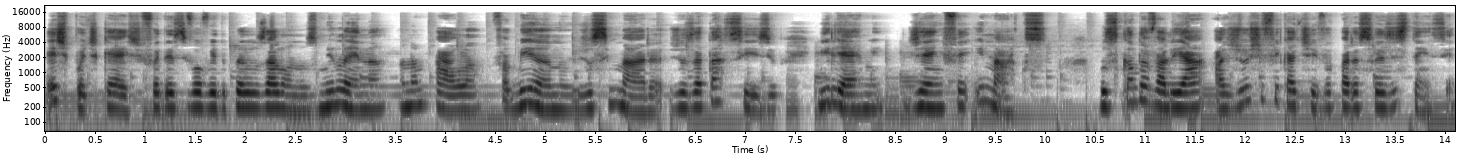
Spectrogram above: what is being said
Este podcast foi desenvolvido pelos alunos Milena, Ana Paula, Fabiano, Jucimara, José Tarcísio, Guilherme, Jennifer e Marcos buscando avaliar a justificativa para sua existência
